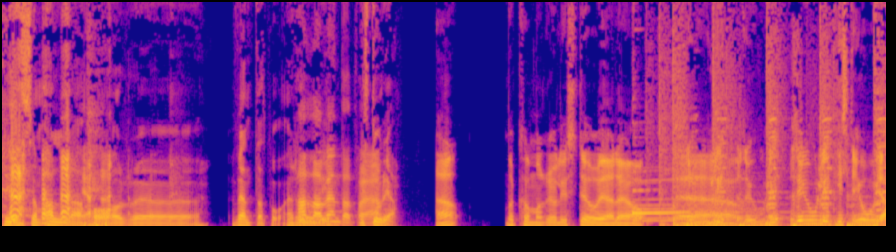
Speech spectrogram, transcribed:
det som alla har eh, väntat på. En Alla har rolig väntat på, ja. historia. Ja, då kommer en rolig historia då. Eh, Roligt, roligt, rolig historia.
